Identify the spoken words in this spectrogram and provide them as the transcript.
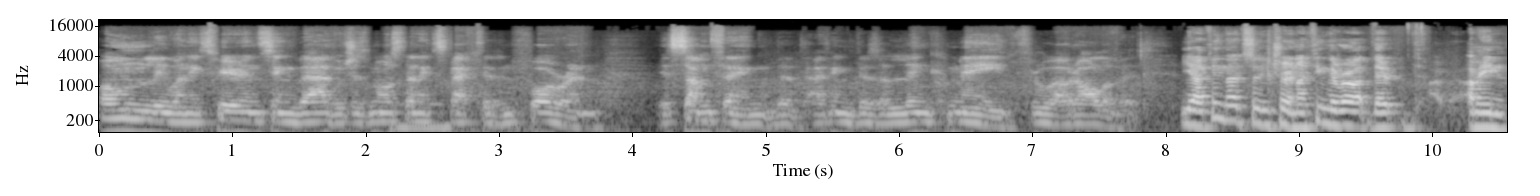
only when experiencing that which is most hmm. unexpected and foreign is something that I think there's a link made throughout all of it. Yeah, I think that's true, and I think there are there. I mean,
